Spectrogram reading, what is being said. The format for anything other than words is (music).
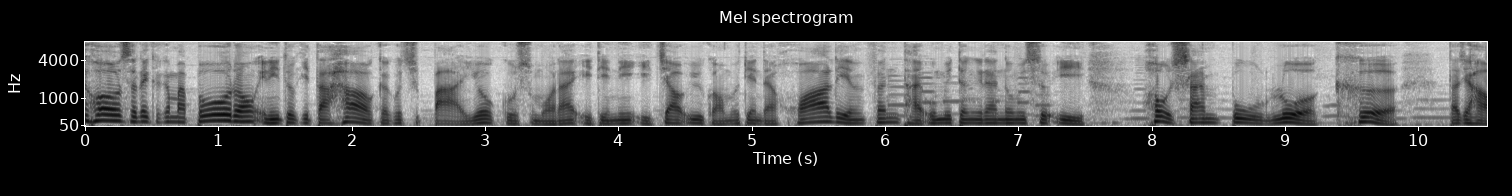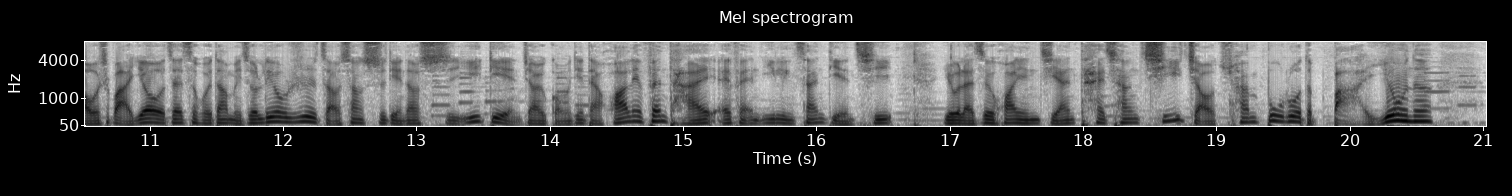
爱好是那个干嘛波动？印尼多吉大好，该过去把右故事莫来，一点点以教育广播电台花莲分台五米登一兰农米数一后山部落客。大家好，我是把右，再次回到每周六日早上十点到十一点，教育广播电台花莲分台 FM 一零三点七，由来自花莲吉安太仓七角川部落的把右呢。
